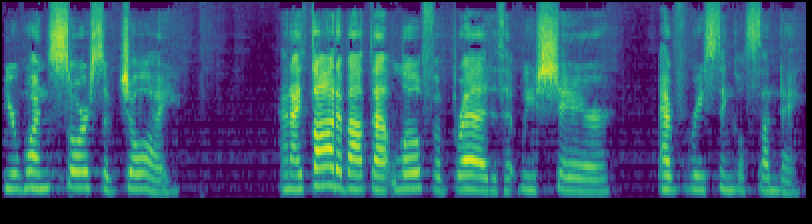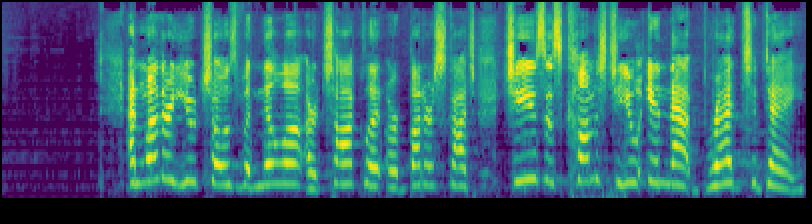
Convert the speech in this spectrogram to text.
Your one source of joy. And I thought about that loaf of bread that we share every single Sunday. And whether you chose vanilla or chocolate or butterscotch, Jesus comes to you in that bread today.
